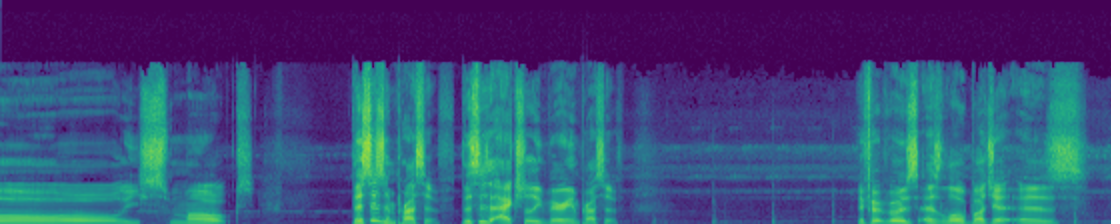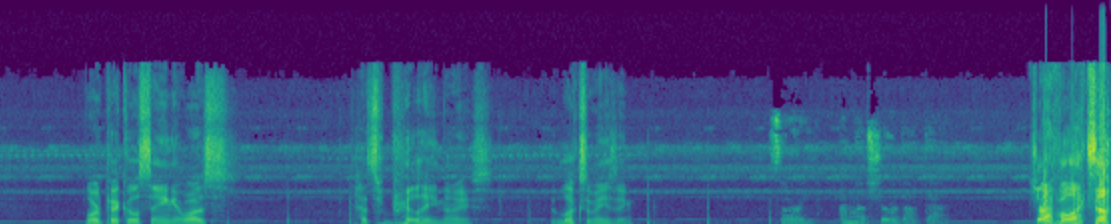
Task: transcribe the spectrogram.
Holy smokes. This is impressive. This is actually very impressive. If it was as low budget as Lord Pickle's saying it was, that's really nice. It looks amazing. Sorry, I'm not sure about that. Shut up, Alexa.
